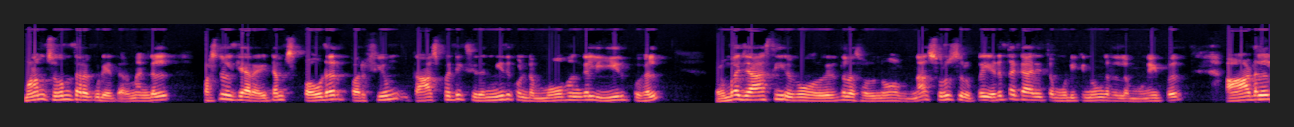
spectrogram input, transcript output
மனம் சுகம் தரக்கூடிய தருணங்கள் personal care items powder perfume cosmetics இதன் மீது கொண்ட மோகங்கள் ஈர்ப்புகள் ரொம்ப ஜாஸ்தி இருக்கும். ஒரு விதத்தில் சொல்லணும் அப்படின்னா சுறுசுறுப்பு எடுத்த காரியத்தை முடிக்கணுங்கிறதுல முனைப்பு ஆடல்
